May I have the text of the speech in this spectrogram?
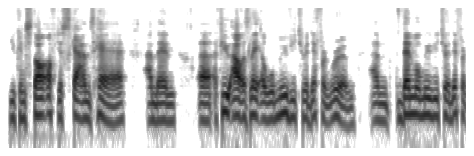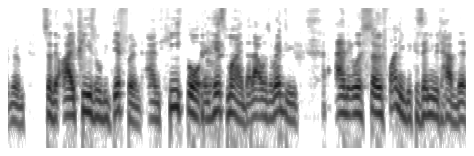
you can start off your scans here and then uh, a few hours later, we'll move you to a different room and then we'll move you to a different room. So the IPs will be different. And he thought in his mind that that was a red team. And it was so funny because then you would have the,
